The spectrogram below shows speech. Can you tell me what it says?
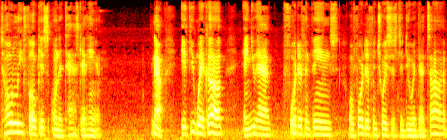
totally focused on the task at hand. Now, if you wake up and you have four different things or four different choices to do at that time,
